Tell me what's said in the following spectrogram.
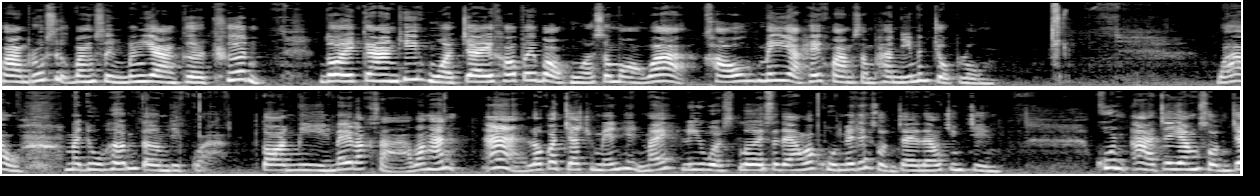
ความรู้สึกบางสิ่งบางอย่างเกิดขึ้น โดยการที่หัวใจเขาไปบอกหัวสมองว่าเขาไม่อยากให้ความสัมพันธ์นี้มันจบลง ว้าว มาดูเพิ่มเติมดีกว่า ตอนมีไม่รักษาว่างั้น อะแล้วก็ judgment เห็นไหม reverse เลยแสดงว่าคุณไม่ได้สนใจแล้วจริง ๆคุณอาจจะยังสนใจ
